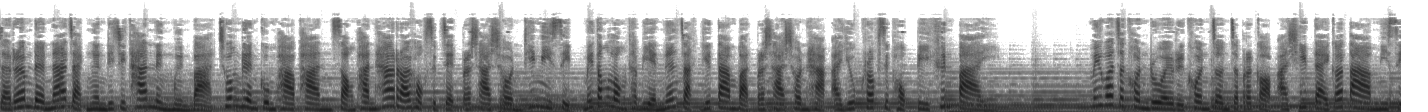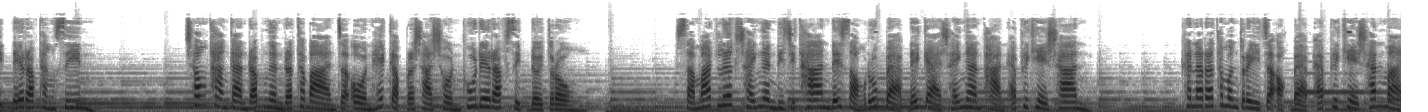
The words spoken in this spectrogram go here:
จะเริ่มเดินหน้าแจกเงินดิจิทัล 10,000 บาท ช่วงเดือนกุมภาพันธ์ 2567 ประชาชนที่มีสิทธิ์ไม่ต้องลงทะเบียนเนื่องจากยึดตามบัตรประชาชนหากอายุครบ 16 ปีขึ้นไป ไม่ว่าจะคนรวยหรือคนจนจะประกอบอาชีพใดก็ตามมีสิทธิ์ได้รับทั้งสิ้น ช่องทางการรับเงินรัฐบาลจะโอนให้กับประชาชนผู้ได้รับสิทธิ์โดยตรง สามารถเลือกใช้เงินดิจิทัลได้ 2 รูปแบบได้แก่ใช้งานผ่านแอปพลิเคชัน คณะรัฐมนตรีจะออกแบบแอปพลิเคชันใหม่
